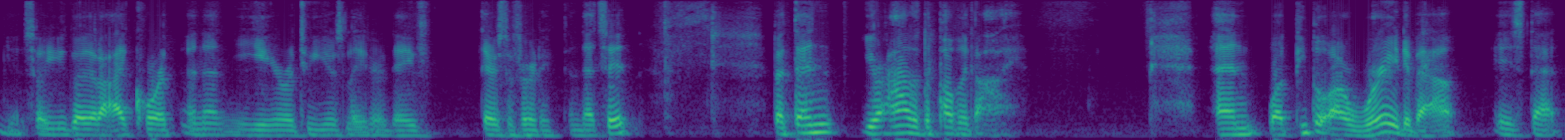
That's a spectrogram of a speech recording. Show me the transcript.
you so you go to the High Court, and then a year or two years later, they've there's a verdict, and that's it. But then you're out of the public eye. And what people are worried about is that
